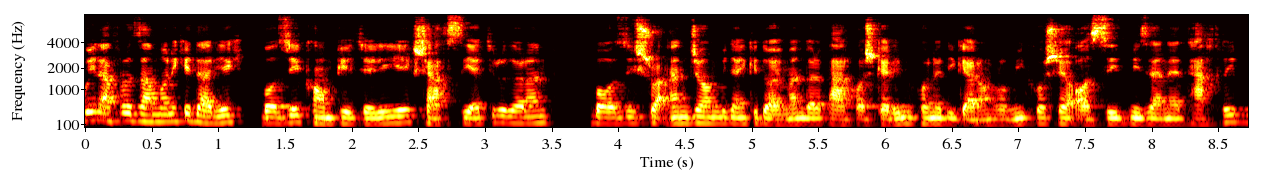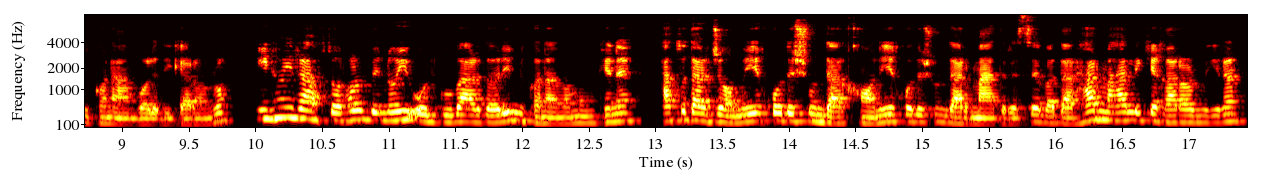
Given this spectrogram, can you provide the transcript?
این افراد زمانی که در یک بازی کامپیوتری یک شخصیتی رو دارن بازیش رو انجام میدن که دائما داره پرخاشگری می‌کنه دیگران رو می‌کشه آسیب می‌زنه تخریب می‌کنه اموال دیگران رو. اینها این رفتارها رو به نوعی الگو برداری می‌کنن و ممکنه حتی در جامعه خودشون در خانه خودشون در مدرسه و در هر محلی که قرار می‌گیرن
